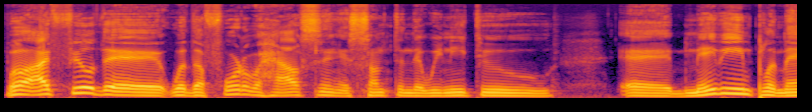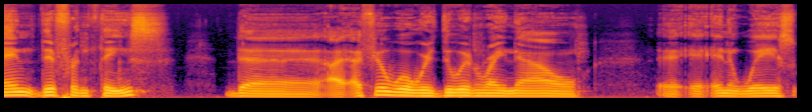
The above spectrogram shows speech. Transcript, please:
Well, I feel that with affordable housing is something that we need to uh, maybe implement different things. That I, I feel what we're doing right now, uh, in a way, is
